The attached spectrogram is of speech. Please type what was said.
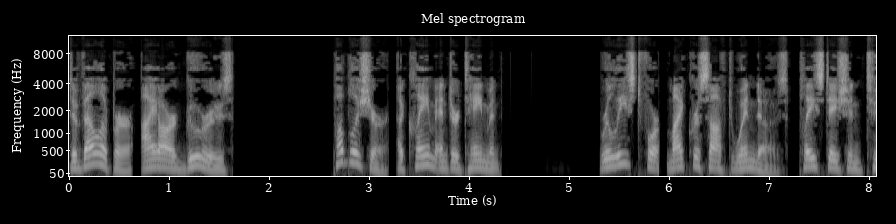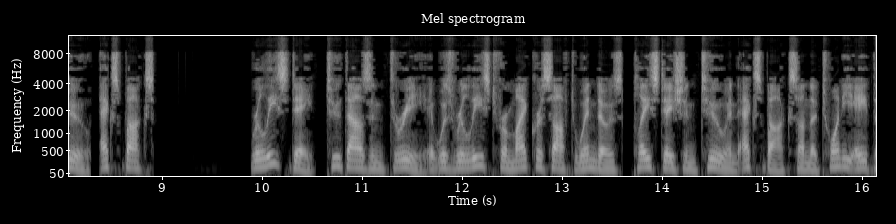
Developer, IR Gurus Publisher, Acclaim Entertainment Released for, Microsoft Windows, PlayStation 2, Xbox Release date, 2003 It was released for Microsoft Windows, PlayStation 2 and Xbox on 28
